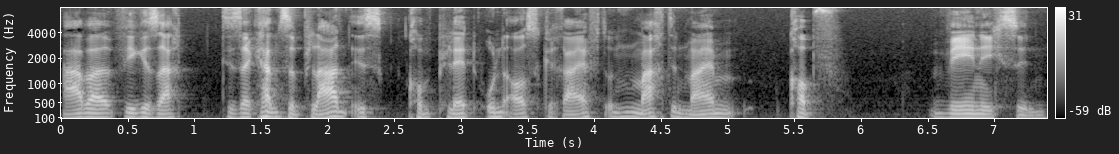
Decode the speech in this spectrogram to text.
aber wie gesagt, dieser ganze Plan ist komplett unausgereift und macht in meinem Kopf wenig Sinn.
